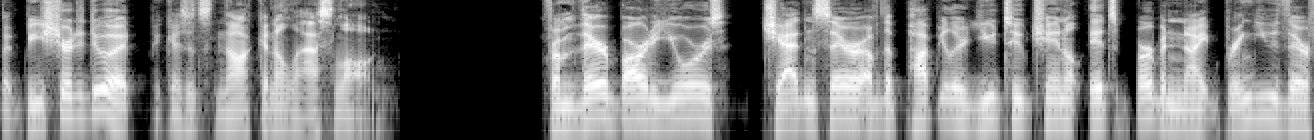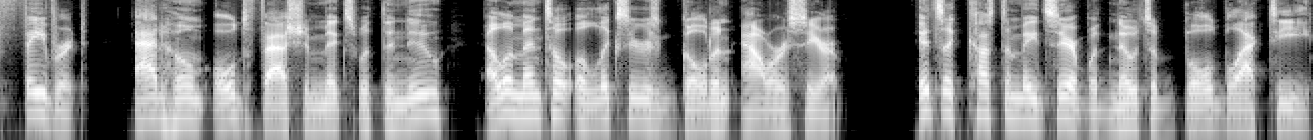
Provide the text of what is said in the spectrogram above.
but be sure to do it because it's not going to last long. From their bar to yours, Chad and Sarah of the popular YouTube channel It's Bourbon Night bring you their favorite at home old fashioned mix with the new Elemental Elixirs Golden Hour Syrup. It's a custom made syrup with notes of bold black tea,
